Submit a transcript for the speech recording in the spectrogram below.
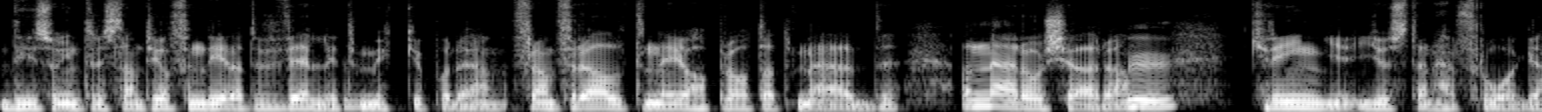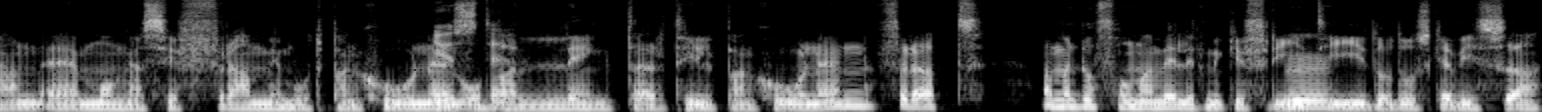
det är så intressant. Jag har funderat väldigt Mm. mycket på det. Framförallt när jag har pratat med nära och kära Mm. kring just den här frågan. Eh, Många ser fram emot pensionen och bara längtar till pensionen för att ja, men då får man väldigt mycket fritid Mm. och då ska vissa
